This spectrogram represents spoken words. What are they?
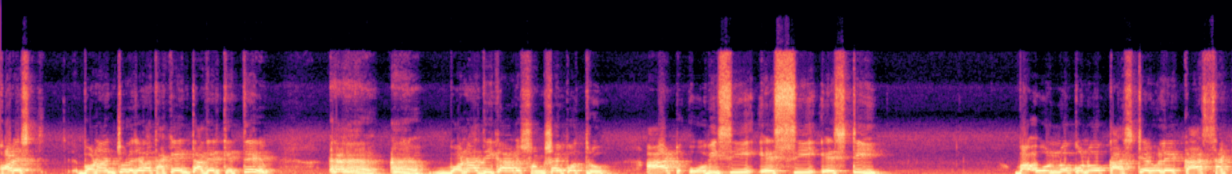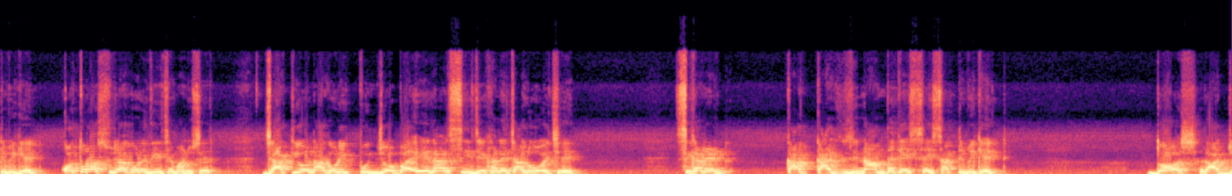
ফরেস্ট বনাঞ্চলে যারা থাকেন, তাদের ক্ষেত্রে বনাধিকার সংশয়পত্র। আট ওবিসি এসসি এসটি বা অন্য কোনো কাস্টের হলে কাস্ট সার্টিফিকেট কতটা সোজা করে দিয়েছে মানুষের? জাতীয় নাগরিক পুঞ্জ বা এনআরসি যেখানে চালু হয়েছে, সেখানে কাজ যে নাম থাকে সেই সার্টিফিকেট দশ, রাজ্য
